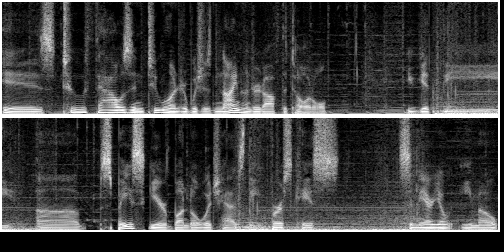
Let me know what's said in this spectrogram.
is 2,200, which is 900 off the total. You get the uh, Space Gear bundle, which has the burst case scenario emote,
